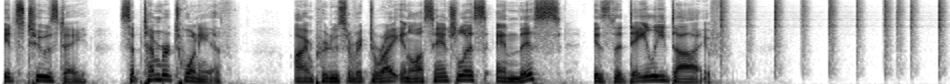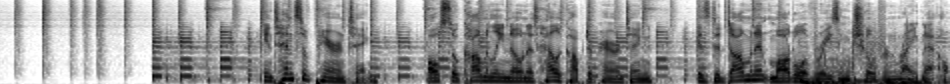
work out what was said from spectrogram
It's Tuesday, September 20th. I'm producer Victor Wright in Los Angeles, and this is the Daily Dive. Intensive parenting, also commonly known as helicopter parenting, is the dominant model of raising children right now.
